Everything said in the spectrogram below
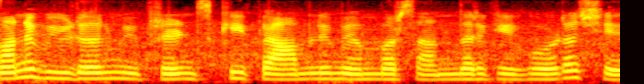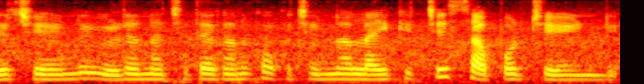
మన వీడియోని మీ ఫ్రెండ్స్కి ఫ్యామిలీ మెంబర్స్ అందరికీ కూడా షేర్ చేయండి. వీడియో నచ్చితే కనుక ఒక చిన్న లైక్ ఇచ్చి సపోర్ట్ చేయండి.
